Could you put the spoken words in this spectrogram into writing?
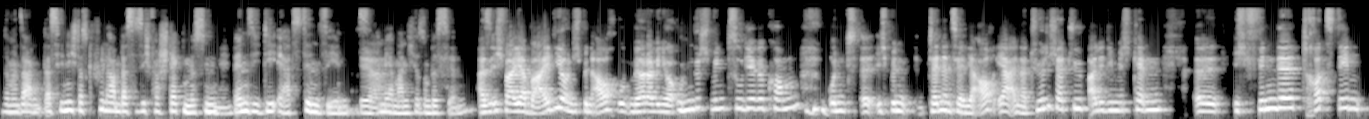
wie soll man sagen, dass sie nicht das Gefühl haben, dass sie sich verstecken müssen, mhm. wenn sie die Ärztin sehen. Das ja. haben ja manche so ein bisschen. Also ich war ja bei dir und ich bin auch mehr oder weniger ungeschminkt zu dir gekommen. und äh, ich bin tendenziell ja auch eher ein natürlicher Typ, alle, die mich kennen. Äh, ich finde trotzdem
